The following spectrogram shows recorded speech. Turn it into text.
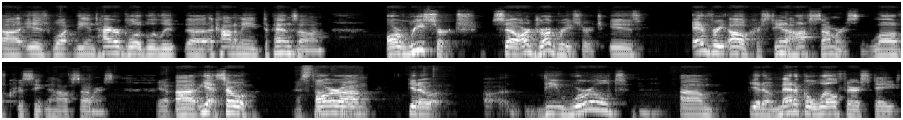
uh, is what the entire global uh, economy depends on. Our research, so our drug research is every. Oh, Christina Hoff Sommers, love Christina Hoff Sommers. Yep. Uh, yeah. So our um, you know, uh, the world Mhm. um, you know, medical welfare state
